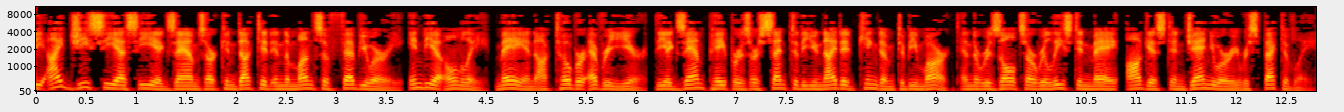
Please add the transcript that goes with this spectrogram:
The IGCSE exams are conducted in the months of February India only, May and October every year. The exam papers are sent to the United Kingdom to be marked and the results are released in May, August and January respectively.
